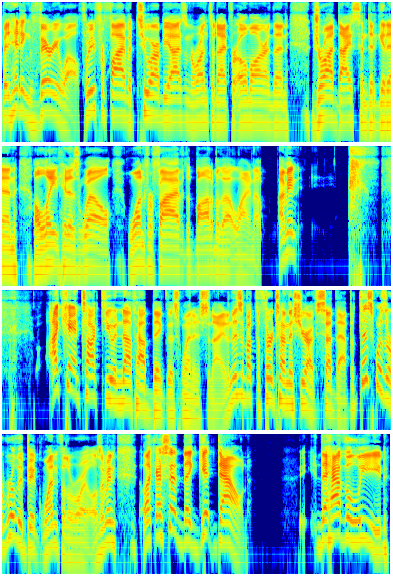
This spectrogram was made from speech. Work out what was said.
Been hitting very well. Three for five with two RBIs in a run tonight for Omar, and then Jarrod Dyson did get in a late hit as well. One for five at the bottom of that lineup. I mean, I can't talk to you enough how big this win is tonight. And this is about the third time this year I've said that. But this was a really big win for the Royals. I mean, like I said, they get down. They have the lead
